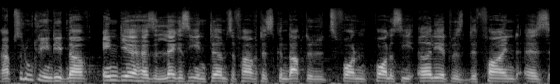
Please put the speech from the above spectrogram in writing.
Absolutely, indeed. Now, India has a legacy in terms of how it has conducted its foreign policy. Earlier, it was defined as,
